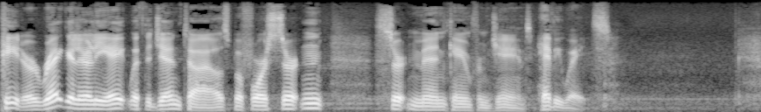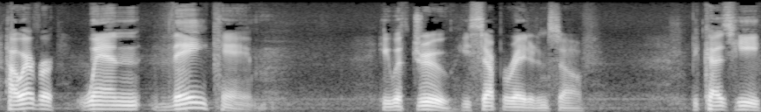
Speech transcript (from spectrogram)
Peter, regularly ate with the Gentiles before certain, certain men came from James, heavyweights. However, when they came, he withdrew, he separated himself, because he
